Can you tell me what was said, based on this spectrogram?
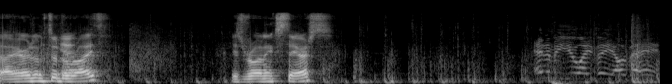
I heard him to yeah. the right. He's running stairs. Enemy UAV overhead.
